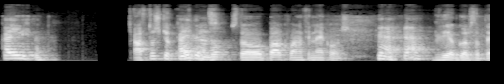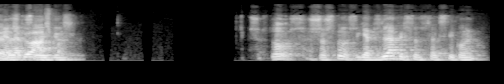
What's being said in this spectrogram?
Καληνύχτα. Αυτός και ο Κούκκιτ το... στο Πάοκ Παναθηναϊκός. δύο γκολ στο τέλος. Και ο Άσπας. Σωστός, σωστός. Για τους λάτρε των στατιστικών.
